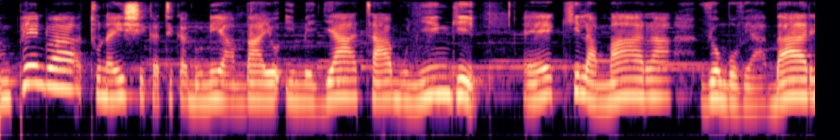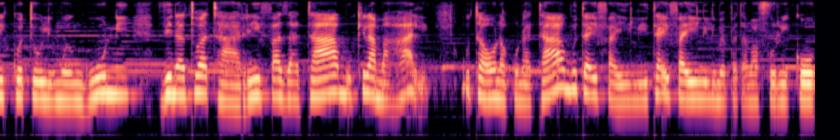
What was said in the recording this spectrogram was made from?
Mpendwa, um, tunaishi katika dunia ambayo imejaa taabu nyingi. Eh, kila mara vyombo vya habari kote ulimwenguni vinatoa taarifa za taabu. Kila mahali utaona kuna taabu, taifa hili taifa hili limepata mafuriko,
